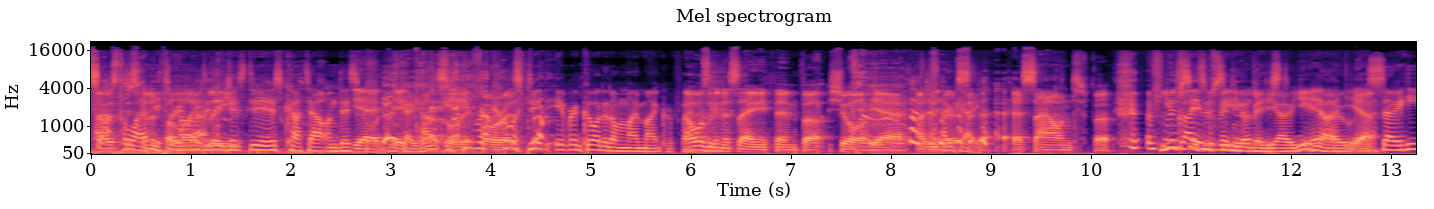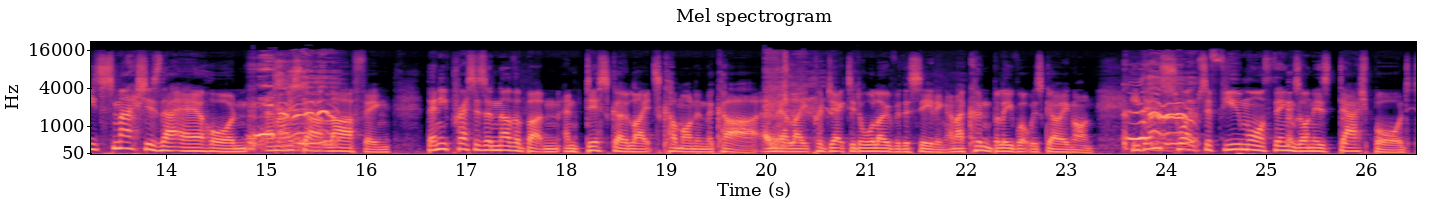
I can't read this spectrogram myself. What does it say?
sat was just politely gonna politely- did it just did it just cut out on Discord? Yeah, it okay, well, cancelled it for us, recorded, it recorded on my microphone. I wasn't going to say anything, but sure, yeah. I didn't hear a Okay. s- a, sound, but If You you've guys have seen the at least. video, you Yeah, know. yeah. So he smashes that air horn, and I start laughing. Then he presses another button, and disco lights come on in the car, and they're like projected all over the ceiling. And I couldn't believe what was going on. He then swipes a few more things on his dashboard,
